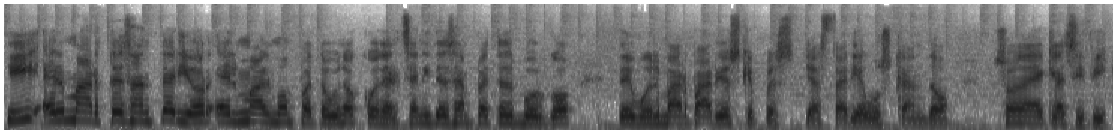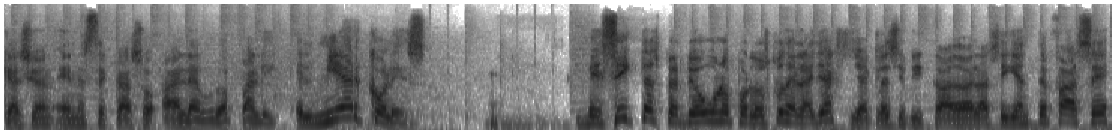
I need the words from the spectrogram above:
Y el martes anterior el Malmo empató uno con el Zenit de San Petersburgo de Wilmar Barrios que pues ya estaría buscando zona de clasificación en este caso a la Europa League. El miércoles Besiktas perdió 1 por 2 con el Ajax, ya clasificado a la siguiente fase.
